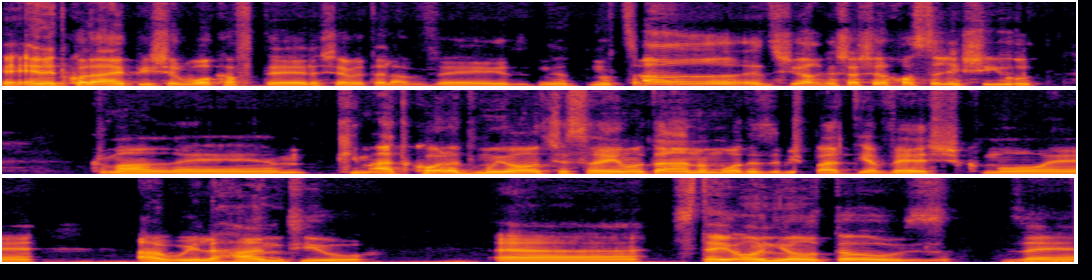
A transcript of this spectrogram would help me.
אה, אין את כל ה-IP של וורקאפט לשבת עליו, ונוצר איזושהי הרגשה של חוסר אישיות. כלומר, אה, כמעט כל הדמויות ששמים אותן אומרות איזה משפט יבש כמו אה, I will hunt you, uh, stay on your toes, זה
